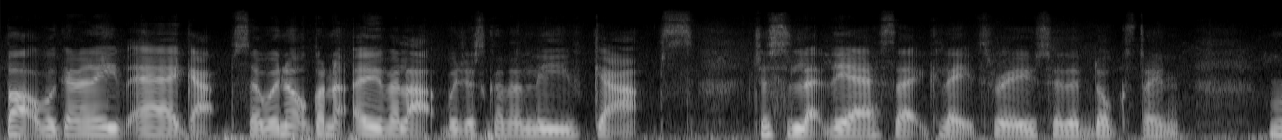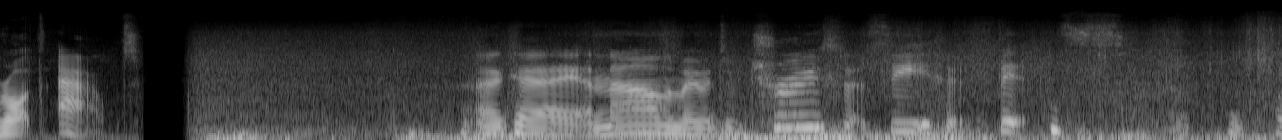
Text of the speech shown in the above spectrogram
but we're going to leave air gaps. So we're not going to overlap, we're just going to leave gaps just to let the air circulate through so the dogs don't rot out. Okay, and now the moment of truth. Let's see if it fits. Let's.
